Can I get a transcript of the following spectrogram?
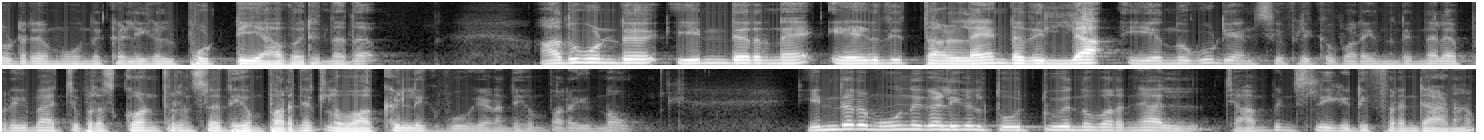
തുടരെ മൂന്ന് കളികൾ പൊട്ടിയാ വരുന്നത്. അതുകൊണ്ട് ഇന്ററിനെ എഴുതി തള്ളേണ്ടതില്ല എന്നുകൂടി അൻസി ഫ്ലിക്ക് പറയുന്നുണ്ട്. ഇന്നലെ പ്രീ മാച്ച് പ്രസ് കോൺഫറൻസിൽ അദ്ദേഹം പറഞ്ഞിട്ടുള്ള വാക്കുകളിലേക്ക് പോവുകയാണ്. അദ്ദേഹം പറയുന്നു ഇന്റർ മൂന്ന് കളികൾ തോറ്റു എന്ന് പറഞ്ഞാൽ ചാമ്പ്യൻസ് ലീഗ് ഡിഫറന്റ് ആണ്.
